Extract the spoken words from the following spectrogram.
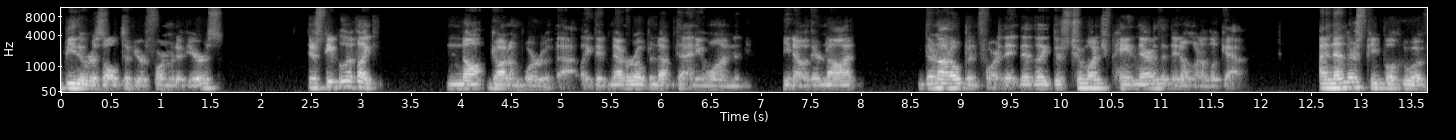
be the result of your formative years. There's people who've like not got on board with that. Like they've never opened up to anyone. You know, they're not they're not open for it. They, like there's too much pain there that they don't want to look at. And then there's people who have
